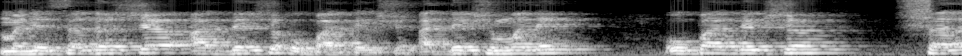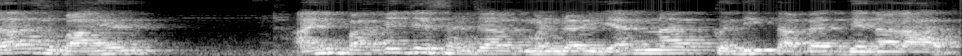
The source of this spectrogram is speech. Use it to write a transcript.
म्हणजे सदस्य अध्यक्ष उपाध्यक्ष. अध्यक्षमध्ये उपाध्यक्ष सर्रास बाहेर आणि बाकीचे संचालक मंडळ यांना कधी ताब्यात देणार आहात?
